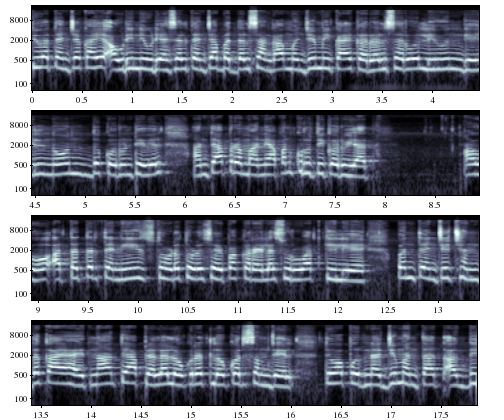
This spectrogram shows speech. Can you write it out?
किंवा त्यांच्या काही आवडीनिवडी असेल त्यांच्याबद्दल सांगा. म्हणजे मी काय करेल? सर्व लिहून घेईल नोंद करून ठेवेल आणि त्याप्रमाणे आपण कृती करूयात. अहो आता तर त्यांनी थोडं थोडं स्वयंपाक करायला सुरुवात केली आहे. पण त्यांचे छंद काय आहेत ना ते आपल्याला लवकरात लवकर समजेल. तेव्हा पूर्णाजी म्हणतात अगदी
